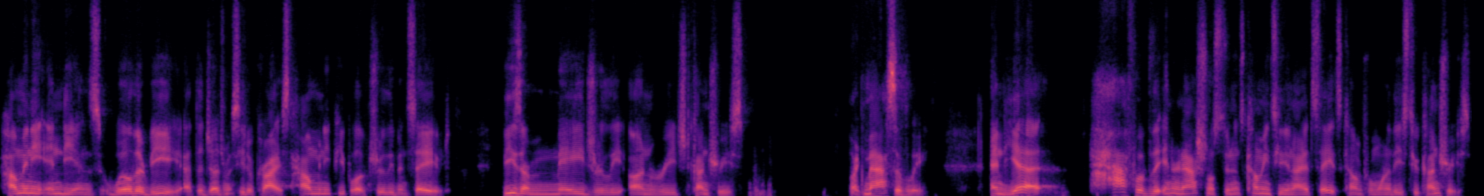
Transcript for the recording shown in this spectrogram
how many Indians will there be at the judgment seat of Christ? How many people have truly been saved? These are majorly unreached countries, like massively. And yet, half of the international students coming to the United States come from one of these two countries.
